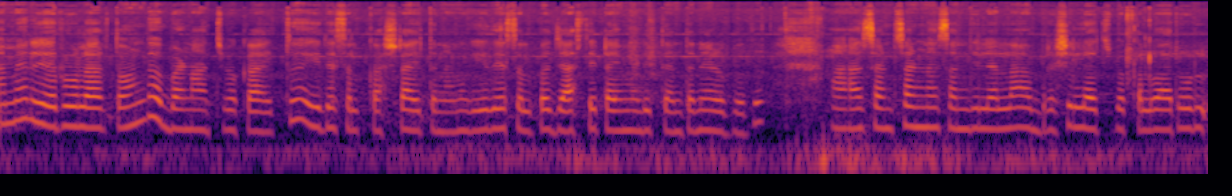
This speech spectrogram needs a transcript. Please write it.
ಆಮೇಲೆ ರೂಲರ್ ತೊಗೊಂಡು ಬಣ್ಣ ಹಚ್ಬೇಕಾಯ್ತು. ಇದೇ ಸ್ವಲ್ಪ ಕಷ್ಟ ಆಯಿತು ನಮಗೆ. ಇದೇ ಸ್ವಲ್ಪ ಜಾಸ್ತಿ ಟೈಮ್ ಹಿಡಿತು ಅಂತಲೇ ಹೇಳ್ಬೋದು. ಸಣ್ಣ ಸಣ್ಣ ಸಂದಿಲೆಲ್ಲ ಬ್ರಷಲ್ಲಿ ಹಚ್ಬೇಕಲ್ವ? ರೂಲ್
